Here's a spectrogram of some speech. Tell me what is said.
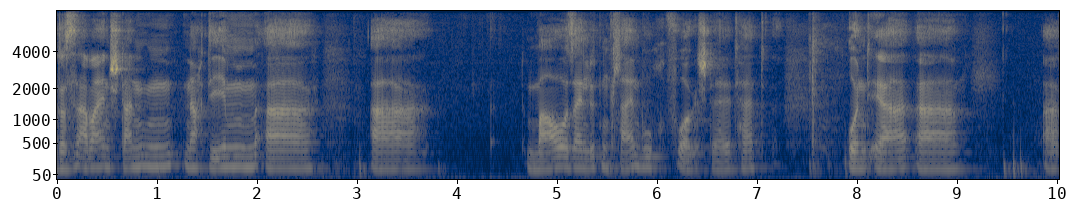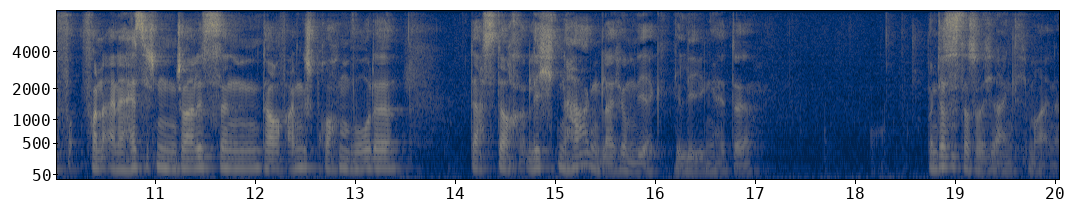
das ist aber entstanden, nachdem äh, Mao sein Lütten-Kleinbuch vorgestellt hat und er äh, äh, von einer hessischen Journalistin darauf angesprochen wurde, dass doch Lichtenhagen gleich um die Ecke gelegen hätte. Und das ist das, was ich eigentlich meine.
